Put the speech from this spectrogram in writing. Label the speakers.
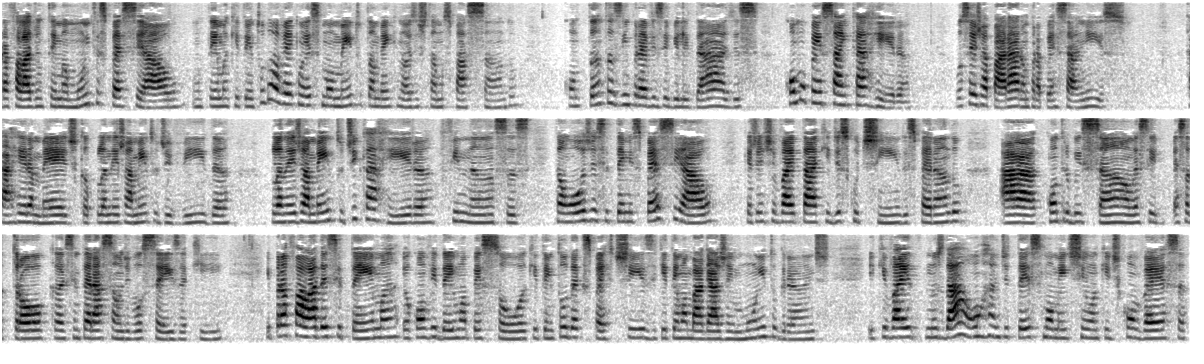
Speaker 1: para falar de um tema muito especial, um tema que tem tudo a ver com esse momento também que nós estamos passando, com tantas imprevisibilidades. Como pensar em carreira? Vocês já pararam para pensar nisso? Carreira médica, planejamento de vida, planejamento de carreira, finanças. Então, hoje, esse tema especial que a gente vai estar aqui discutindo, esperando a contribuição, esse, essa troca, essa interação de vocês aqui. E para falar desse tema, eu convidei uma pessoa que tem toda a expertise, que tem uma bagagem muito grande e que vai nos dar a honra de ter esse momentinho aqui de conversa,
